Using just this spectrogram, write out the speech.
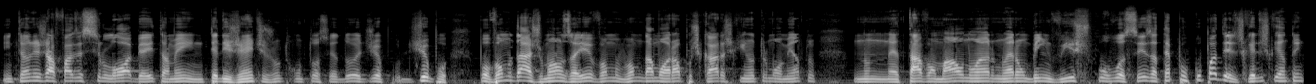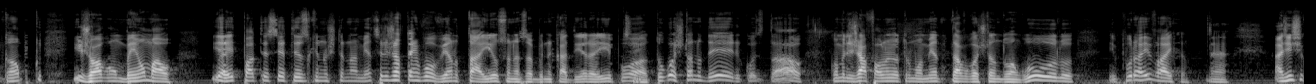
Então ele já faz esse lobby aí também inteligente junto com o torcedor, tipo, tipo pô, vamos dar as mãos aí, vamos, vamos dar moral pros caras que em outro momento estavam mal, não eram, não eram bem vistos por vocês, até por culpa deles, que eles que entram em campo e jogam bem ou mal. E aí pode ter certeza que nos treinamentos ele já tá envolvendo o Thailson nessa brincadeira aí, pô, tô gostando dele, coisa e tal. Como ele já falou em outro momento, que tava gostando do Angulo, e por aí vai, cara. É. A gente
